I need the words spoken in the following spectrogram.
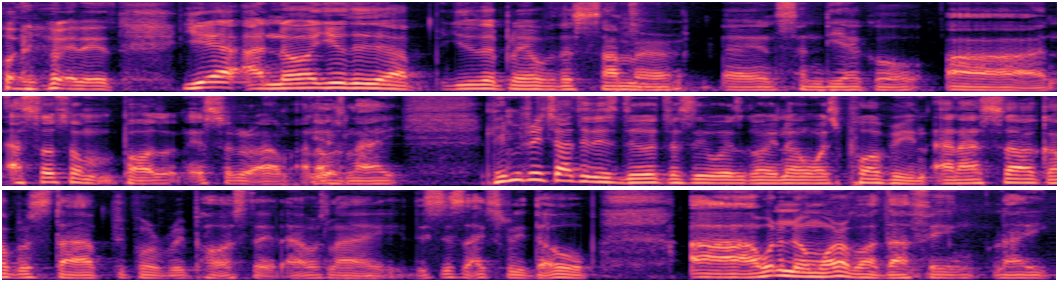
Whatever it is. Yeah, I know you did a you did a play over the summer in San Diego. Uh, and I saw some posts on Instagram, and I was like, let me reach out to this dude to see what's going on, what's popping. And I saw a couple of stuff people reposted. I was like, this is actually dope. Uh, I want to know more about that thing. Like,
